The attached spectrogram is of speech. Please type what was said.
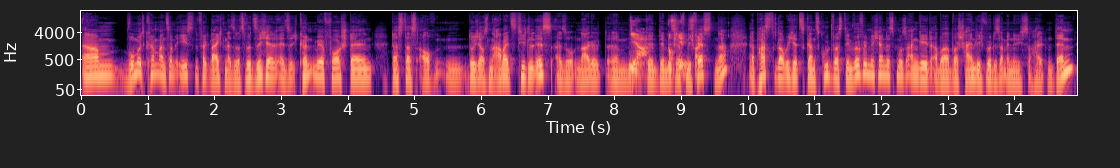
Ähm, womit kann man es am ehesten vergleichen? Also das wird sicher, also ich könnte mir vorstellen, dass das auch ein, durchaus ein Arbeitstitel ist, also nagelt ähm, ja, den, den Begriff nicht Fall. fest. Ne? Er passt, glaube ich, jetzt ganz gut, was den Würfelmechanismus angeht, aber wahrscheinlich würde es am Ende nicht so halten, denn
